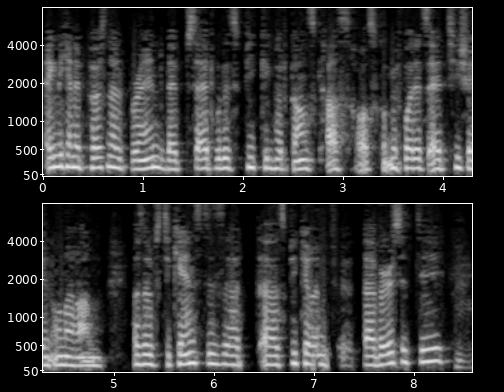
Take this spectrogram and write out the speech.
eigentlich eine Personal Brand Website, wo das Speaking halt ganz krass rauskommt. Mir fällt jetzt IT-Shane ohne ran. Also, ob du die kennst, ist eine uh, Speakerin für Diversity. Mhm.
